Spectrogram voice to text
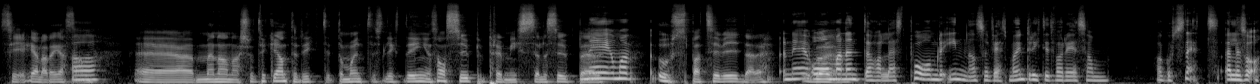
se hela resan. Ja. Eh, men annars så tycker jag inte riktigt, de har inte, det är ingen sån superpremiss eller super Nej, om man, USP att se vidare. nej och om man inte har läst på om det innan så vet man ju inte riktigt vad det är som har gått snett. Eller så.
